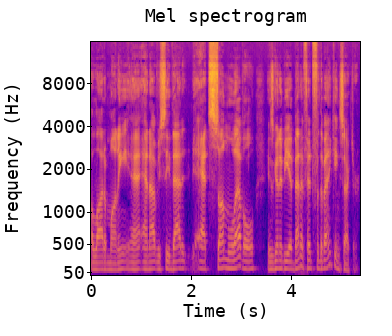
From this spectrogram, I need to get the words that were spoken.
a lot of money, and obviously that at some level is going to be a benefit for the banking sector.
